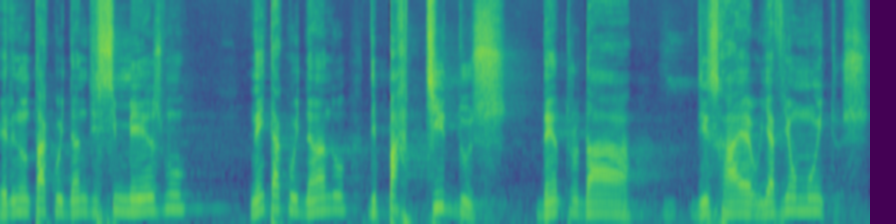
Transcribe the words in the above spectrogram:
Ele não está cuidando de si mesmo, nem está cuidando de partidos dentro da, de Israel, e haviam muitos.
